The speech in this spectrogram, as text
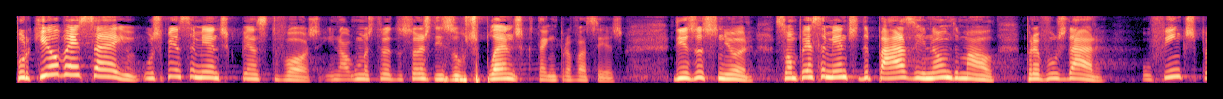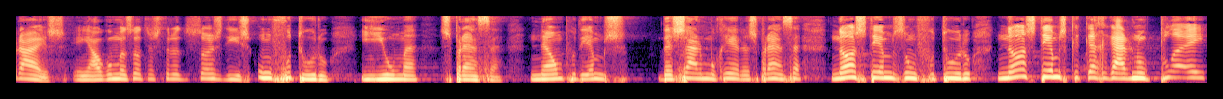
porque eu bem sei os pensamentos que penso de vós, e em algumas traduções diz os planos que tenho para vocês. Diz o Senhor, são pensamentos de paz e não de mal, para vos dar o fim que esperais, em algumas outras traduções, diz um futuro e uma esperança. Não podemos deixar morrer a esperança. Nós temos um futuro, nós temos que carregar no play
